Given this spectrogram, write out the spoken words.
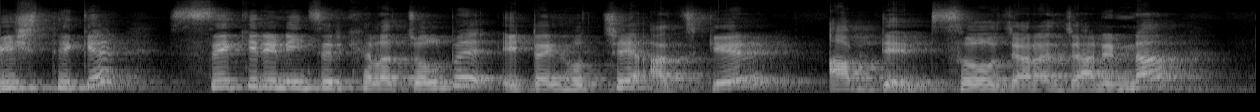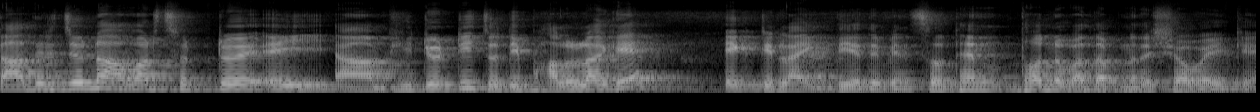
বিশ থেকে সেকেন্ড ইনিংসের খেলা চলবে, এটাই হচ্ছে আজকের আপডেট সো যারা জানেন না, তাদের জন্য আমার ছোট্ট এই ভিডিওটি যদি ভালো লাগে, একটি লাইক দিয়ে দেবেন। সো ধন্যবাদ আপনাদের সবাইকে।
